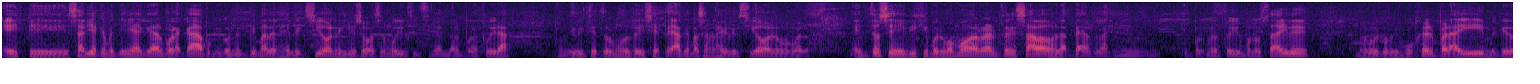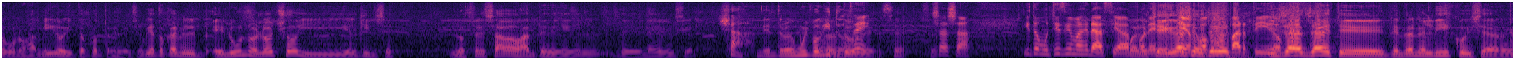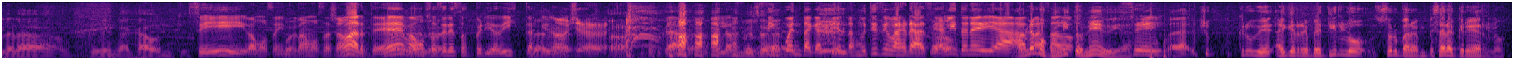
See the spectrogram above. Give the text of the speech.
este, sabía que me tenía que quedar por acá, porque con el tema de las elecciones y eso va a ser muy difícil andar por afuera, porque viste, todo el mundo te dice, espera que pasen las elecciones. Bueno, entonces dije, bueno, vamos a agarrar tres sábados la perla, que, que por lo menos estoy en Buenos Aires, me voy con mi mujer para ahí, me quedo con unos amigos y toco tres veces. Voy a tocar el, el 1, el 8 y el 15, los tres sábados antes de, la elección. Ya, dentro de muy poquito. En octubre, sí, sí. Ya, ya. Tito, muchísimas gracias Bueno, por che, este gracias a tiempo ustedes. compartido. Y ya, ya este, tendrán el disco y se arreglará que venga acá donde quiera. Sí, vamos a, Bueno, vamos a llamarte, dale, ¿eh? dale, vamos dale, a ser esos periodistas Dale, que no. Ah. Claro, que los Un beso grande. 50 que atiendas. Muchísimas gracias. Chao. Lito Nevia. ha Hablamos con pasado- Lito Nevia. Sí. Ah, Yo creo que hay que repetirlo solo para empezar a creerlo.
